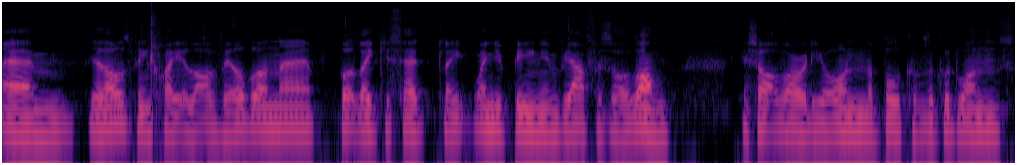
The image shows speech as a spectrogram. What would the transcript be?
Um, there's always been quite a lot available on there, but like you said, like when you've been in VR for so long, you sort of already own the bulk of the good ones.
